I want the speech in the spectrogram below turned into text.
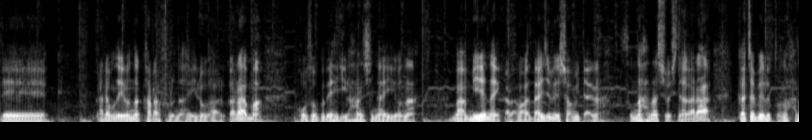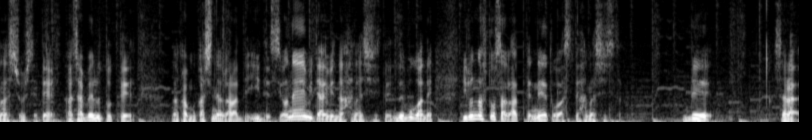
であれもねいろんなカラフルな色があるからまあ高速で違反しないようなまあ見れないからは大丈夫でしょうみたいなそんな話をしながらガチャベルトの話をしててガチャベルトってなんか昔ながらでいいですよねみたいなみんな話してで僕はねいろんな太さがあってねとかって話してた。でそしたら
